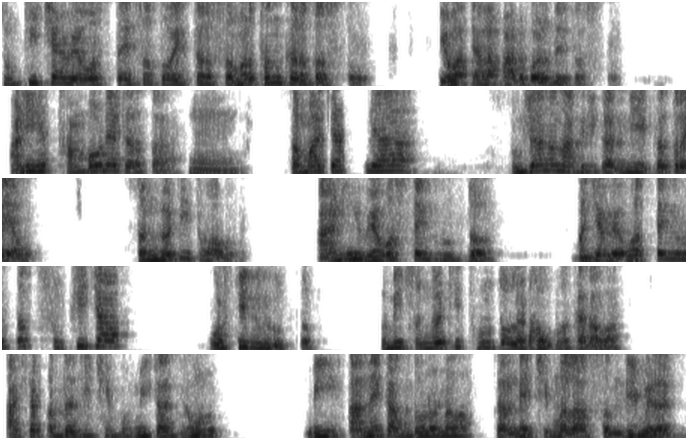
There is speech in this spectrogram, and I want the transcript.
चुकीच्या व्यवस्थेचं तो एकतर समर्थन करत असतो किंवा त्याला पाठबळ देत असतो. आणि हे थांबवण्याकरता समाजातल्या सुजान नागरिकांनी एकत्र यावं संघटित व्हावं आणि व्यवस्थेविरुद्ध म्हणजे व्यवस्थेविरुद्ध चुकीच्या गोष्टींविरुद्ध तुम्ही संघटित होऊन तो लढा उभा करावा अशा पद्धतीची भूमिका घेऊन मी अनेक आंदोलनं करण्याची मला संधी मिळाली.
